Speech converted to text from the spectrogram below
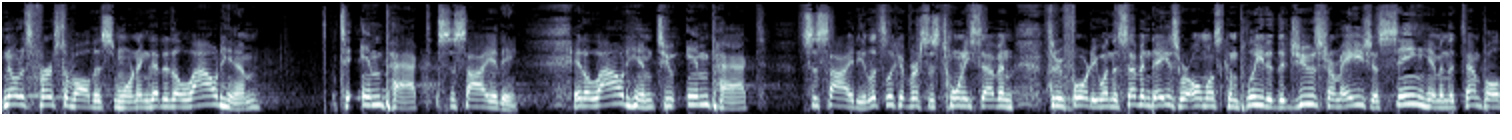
Notice first of all this morning that it allowed him to impact society. It allowed him to impact society. Let's look at verses 27 through 40. When the seven days were almost completed, the Jews from Asia, seeing him in the temple,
